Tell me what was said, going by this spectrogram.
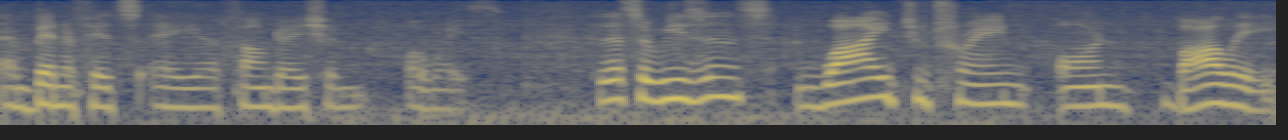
and benefits a uh, foundation always. So that's the reasons why to train on Bali.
